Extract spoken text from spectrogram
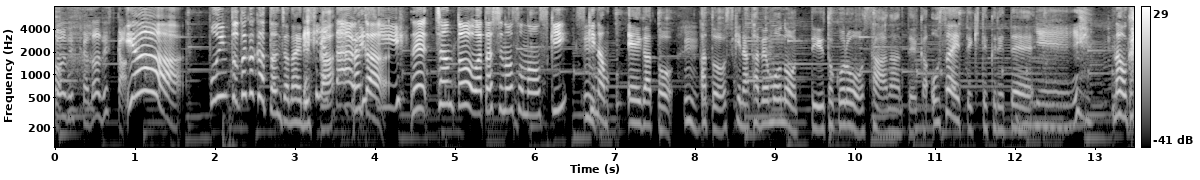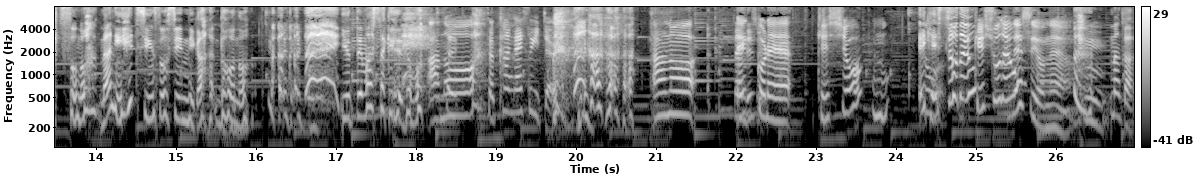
どうですか？どうですか？いやーポイント高かったんじゃないですか？なんかねちゃんと私のその好き好きな映画と、うん。あと好きな食べ物っていうところをさなんていうか抑えてきてくれてなおかつその 何？深層心理がどうの？言ってましたけれども。あのそう考えすぎちゃう。あのなんでしょう？えこれ決勝？ん？え決勝だよ？決勝だよ？ですよね。うん。なんか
